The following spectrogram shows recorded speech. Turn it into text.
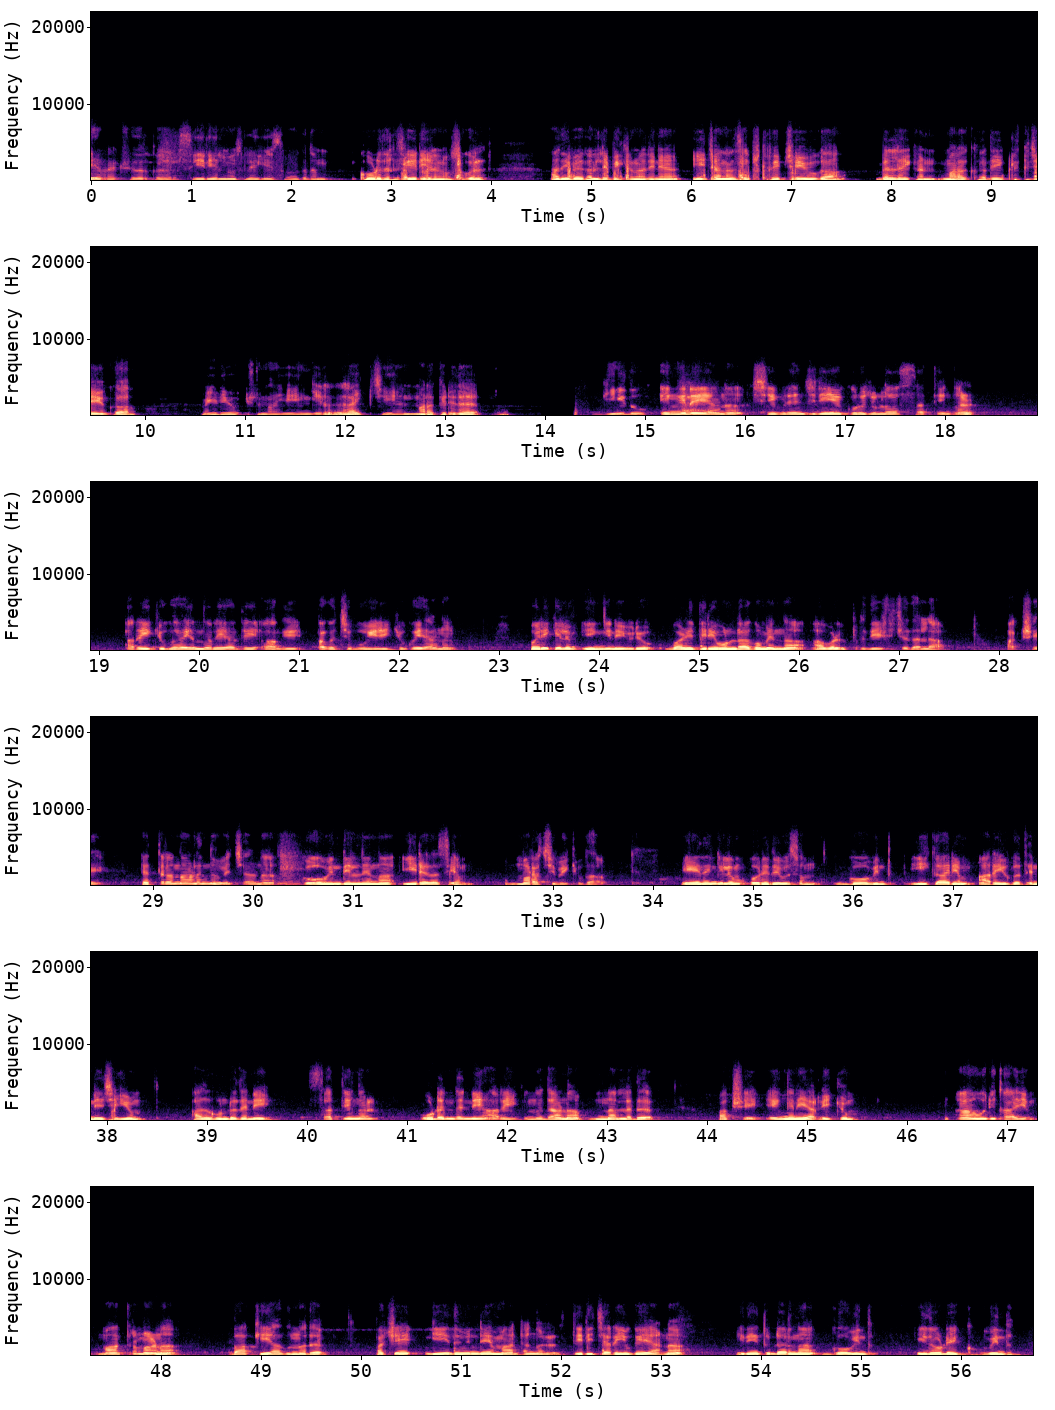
പ്രിയ പ്രേക്ഷകർക്ക് സീരിയൽ ന്യൂസിലേക്ക് സ്വാഗതം. കൂടുതൽ സീരിയൽ ന്യൂസുകൾ അതിവേഗം ലഭിക്കുന്നതിന് ഈ ചാനൽ സബ്സ്ക്രൈബ് ചെയ്യുക ബെൽ ഐക്കൺ മറക്കാതെ ക്ലിക്ക് ചെയ്യുക. വീഡിയോ ഇഷ്ടമായി എങ്കിൽ ലൈക്ക് ചെയ്യാൻ മറക്കരുത്. ഗീതു എങ്ങനെയാണ് ശിവരഞ്ജിനിയെ കുറിച്ചുള്ള സത്യങ്ങൾ അറിയിക്കുക എന്നറിയാതെ ആകെ പകച്ചുപോയിരിക്കുകയാണ് ഒരിക്കലും ഇങ്ങനെയൊരു വഴിതിരിവുണ്ടാകുമെന്ന് അവൾ പ്രതീക്ഷിച്ചതല്ല. പക്ഷേ എത്ര നാളെന്ന് വെച്ചാണ് ഗോവിന്ദിൽ നിന്ന് ഈ രഹസ്യം മറച്ചു വെക്കുക? ഏതെങ്കിലും ഒരു ദിവസം ഗോവിന്ദ് ഈ കാര്യം അറിയുക തന്നെ ചെയ്യും. അതുകൊണ്ട് തന്നെ സത്യങ്ങൾ ഉടൻ തന്നെ അറിയിക്കുന്നതാണ് നല്ലത്. പക്ഷേ എങ്ങനെ അറിയിക്കും? ആ ഒരു കാര്യം മാത്രമാണ് ബാക്കിയാകുന്നത്. പക്ഷേ ഗീതുവിന്റെ മാറ്റങ്ങൾ തിരിച്ചറിയുകയാണ്. ഇതേ തുടർന്ന് ഗോവിന്ദ് ഇതോടെ ഗോവിന്ദ്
